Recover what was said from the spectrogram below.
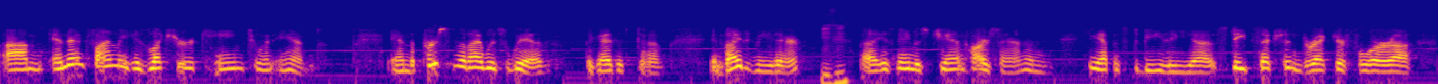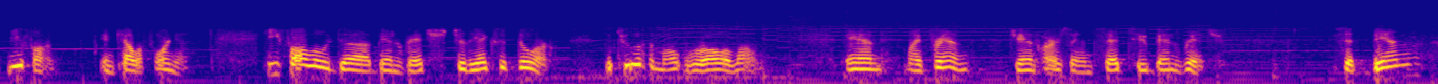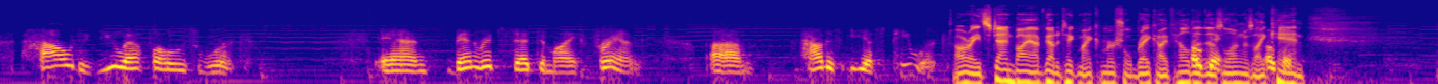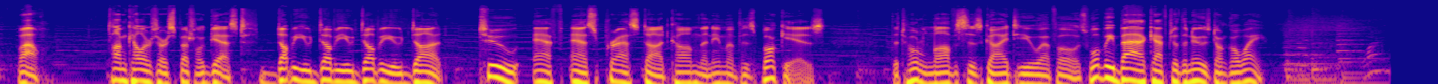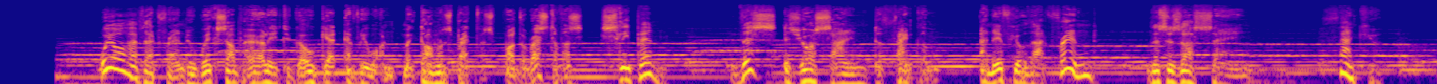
Um, and then finally, his lecture came to an end. And the person that I was with, the guy that uh, invited me there, uh, his name is Jan Harzan, and he happens to be the uh, state section director for uh, MUFON in California. He followed uh, Ben Rich to the exit door. The two of them all, were all alone. And my friend, Jan Harzan, said to Ben Rich, he said, Ben, how do UFOs work? And Ben Rich said to my friend, um, how does ESP work? All right, stand by. I've got to take my commercial break. I've held it as long as I Okay. can. Wow. Tom Keller's our special guest. www.2fspress.com. The name of his book is The Total Novice's Guide to UFOs. We'll be back after the news. Don't go away. We all have that friend who wakes up early to go get everyone McDonald's breakfast, while the rest of us sleep in. This is your sign to thank them. And if you're that friend, this is us saying thank you.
